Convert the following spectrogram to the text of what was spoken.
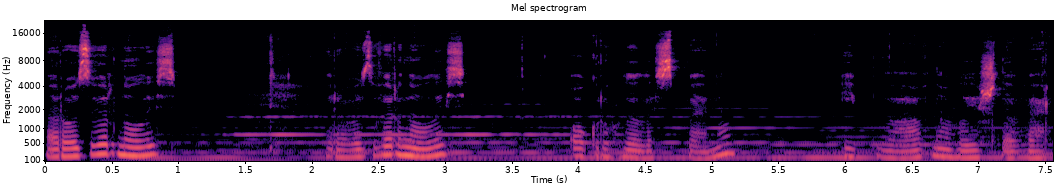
Розвернулись, розвернулись, округлили спину і плавно вийшли вверх.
